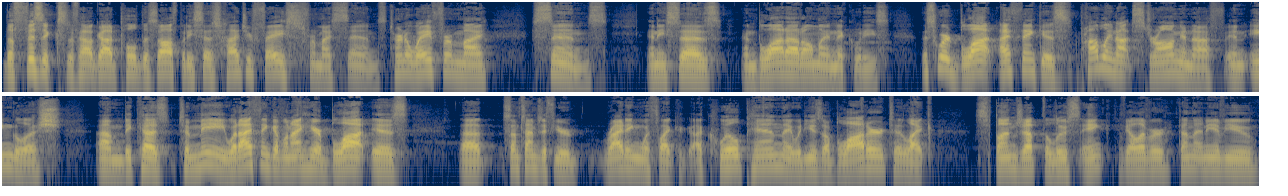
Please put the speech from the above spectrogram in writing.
the physics of how God pulled this off. But he says, Hide your face from my sins, turn away from my sins. And he says, And blot out all my iniquities. This word blot, I think, is probably not strong enough in English um, because to me, what I think of when I hear blot is uh, sometimes if you're writing with like a quill pen, they would use a blotter to like sponge up the loose ink. Have y'all ever done that? Any of you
